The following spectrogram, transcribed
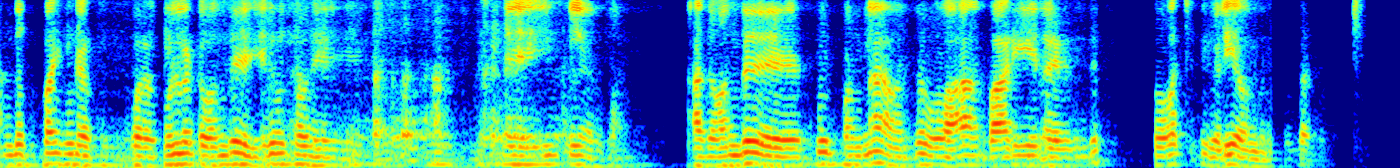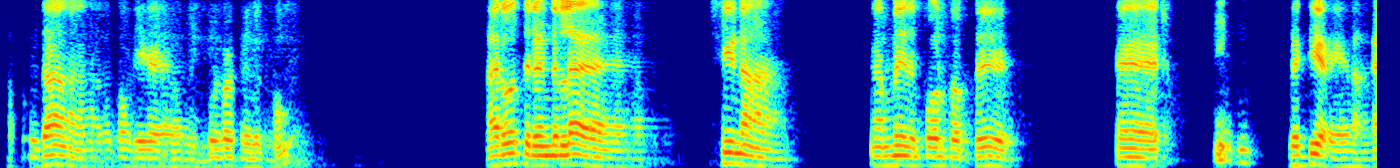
அந்த துப்பாக்கியோட புல்லட் வந்து இருபத்தோரு இன்ச்ல இருக்கும். அதை வந்து ஷூட் பண்ணால் வந்து ஒரு ஆள் பாடியில் இருந்து துளைச்சிட்டு வெளியே வந்துடும். அப்படிதான் அதனுடைய புல்லட் இருக்கும். அறுபத்தி ரெண்டுல சீனா நம்ம இது போர் தொட்டு வெற்றி அடைகிறாங்க.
